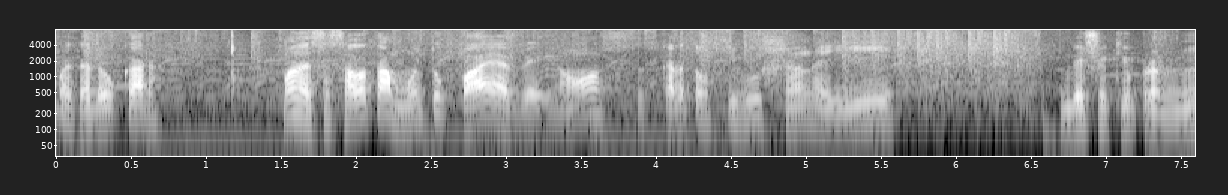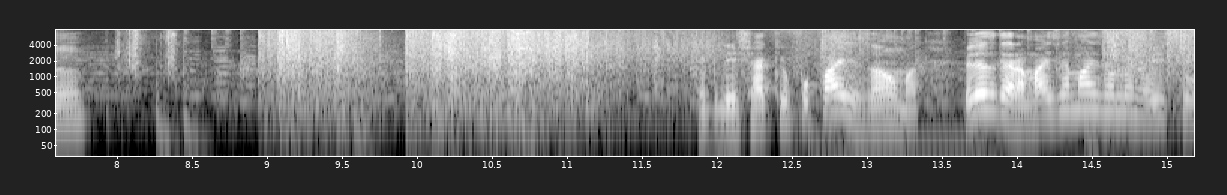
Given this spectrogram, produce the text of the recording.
Ué, cadê o cara? Mano, essa sala tá muito paia, velho. Nossa, os caras tão se ruxando aí. Não deixa kill pra mim. Tem que deixar aqui pro paizão, mano. Beleza, galera? Mas é mais ou menos isso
